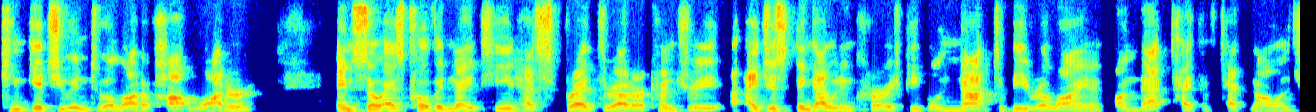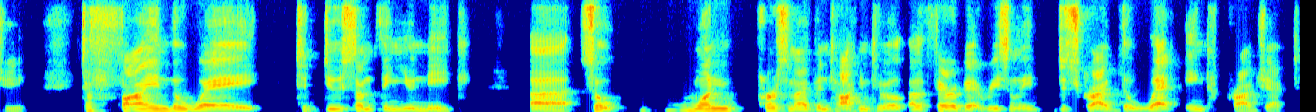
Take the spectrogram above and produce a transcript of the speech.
can get you into a lot of hot water. And so, as COVID 19 has spread throughout our country, I just think I would encourage people not to be reliant on that type of technology, to find the way to do something unique. Uh, so, one person I've been talking to a, a fair bit recently described the wet ink project.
